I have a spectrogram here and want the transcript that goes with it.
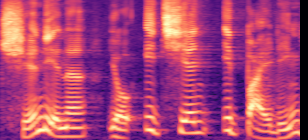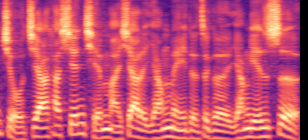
全年呢有一千一百零九家，他先前买下了杨梅的这个杨联社，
